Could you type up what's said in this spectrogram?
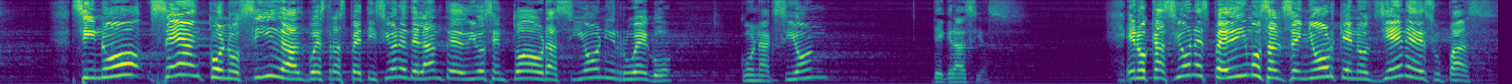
si no sean conocidas vuestras peticiones delante de Dios en toda oración y ruego con acción de gracias. En ocasiones pedimos al Señor que nos llene de su paz,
